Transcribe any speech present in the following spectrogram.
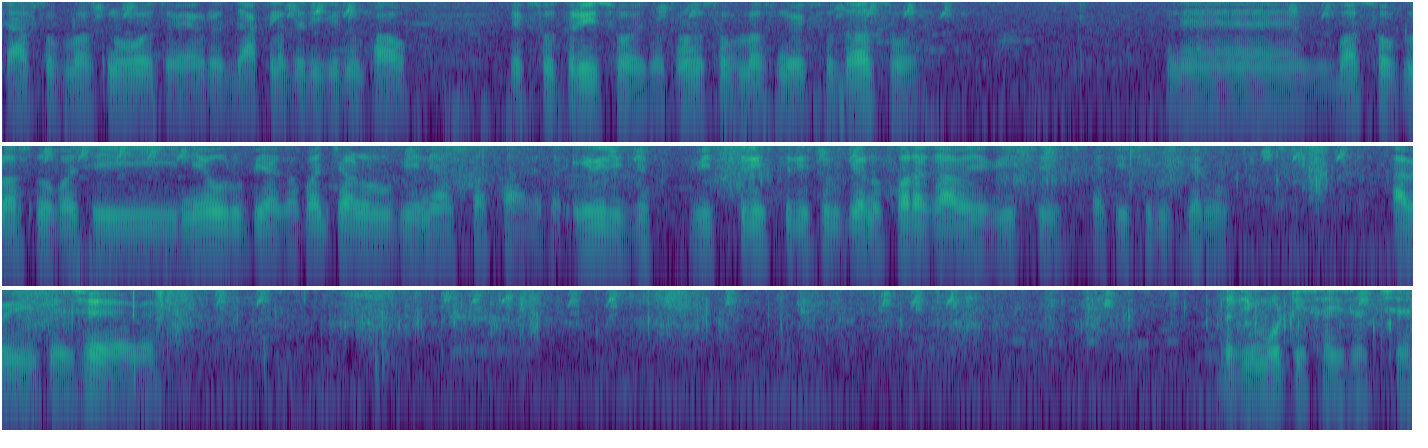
ચારસો પ્લસનો હોય તો એવરેજ દાખલા તરીકેનો ભાવ એકસો ત્રીસ હોય તો ત્રણસો પ્લસનો એકસો દસ હોય. અને બસો પ્લસનું પછી નેવું રૂપિયા કે પંચાણું રૂપિયાની આસપાસ આવે છે. એવી રીતે વીસ, ત્રીસ ત્રીસ રૂપિયાનો ફરક આવે છે, વીસ, ત્રીસ, પચીસ રૂપિયાનો. આવી રીતે છે હવે. બધી મોટી સાઈઝ જ છે.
